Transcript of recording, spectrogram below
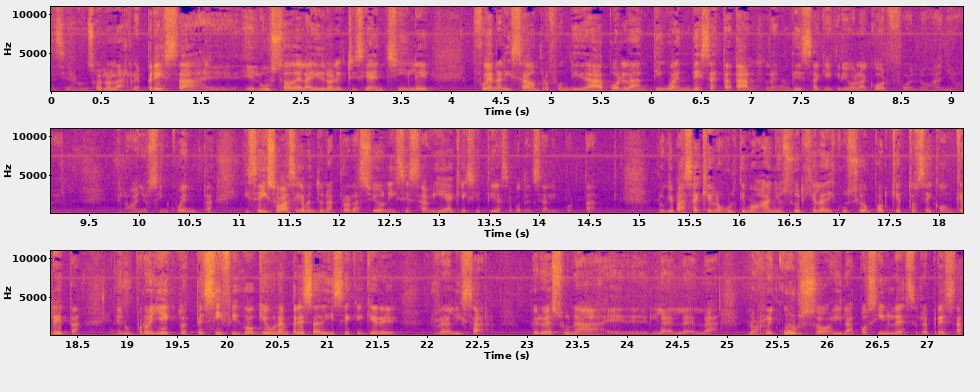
decía Consuelo, las represas, eh, el uso de la hidroelectricidad en Chile fue analizado en profundidad por la antigua Endesa estatal, la Endesa que creó la Corfo en los años en los años 50 y se hizo básicamente una exploración y se sabía que existía ese potencial importante. Lo que pasa es que en los últimos años surge la discusión porque esto se concreta en un proyecto específico que una empresa dice que quiere realizar pero es una eh, la- la- la- los recursos y las posibles represas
